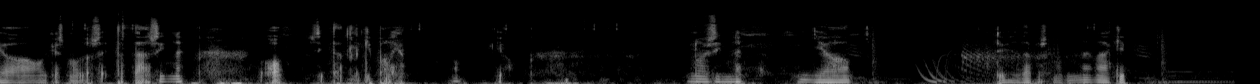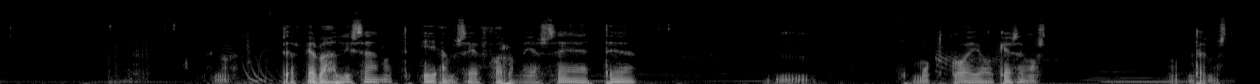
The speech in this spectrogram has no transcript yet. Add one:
Ja oikeastaan mä voitais heittää tää sinne. Oho, sitten tulikin paljon noin sinne. Ja tyhjentäpäs muuten nämäkin. No, pitäisi vielä vähän lisää noita EMC-farmeja CT. Mm. Mutko ei oikein semmoista, semmoista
